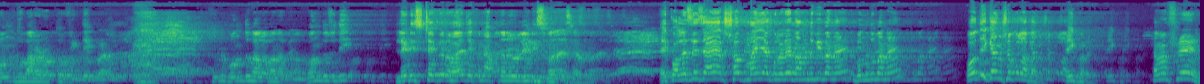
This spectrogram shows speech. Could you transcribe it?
বন্ধু বানানোর তৌফিক দেখবেন কিন্তু বন্ধু ভালো বানাবেন বন্ধু যদি লেডিস টাইপের হয় দেখবেন আপনারও লেডিস বানাইছে। এই কলেজে যায় আর সব মাইয়া গুলোরে বান্ধবী বানায়, বন্ধু বানায়। অধিকাংশ পোলা বান এই করে। আমার ফ্রেন্ড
